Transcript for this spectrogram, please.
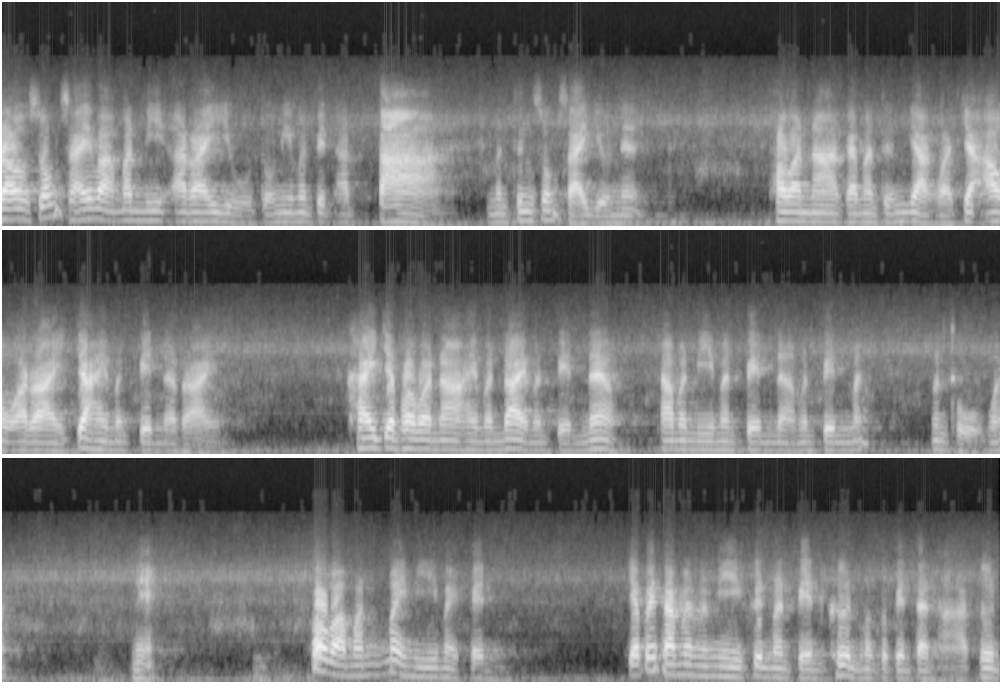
เราสงสัยว่ามันมีอะไรอยู่ ตรงนี้มันเป็นอัตตา มันถึงสงสัยอยู่เนี่ยภาวนากันมันถึงอยากว่าจะเอาอะไร จะให้มันเป็นอะไร ใครจะภาวนาให้มันได้มันเป็นแล้วถ้ามันมีมันเป็นนะมันเป็นไหมมันถูกไหมเนี่ยเพราะว่ามันไม่มีไม่เป็น จะไปทำให้มันมีขึ้นมันเป็นขึ้น มันก็เป็นตัณหาขึ้น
